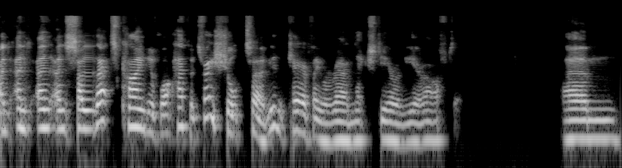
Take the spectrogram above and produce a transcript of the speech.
and, and, and, and so that's kind of what happened. It's very short term. You didn't care if they were around next year or the year after. Um,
